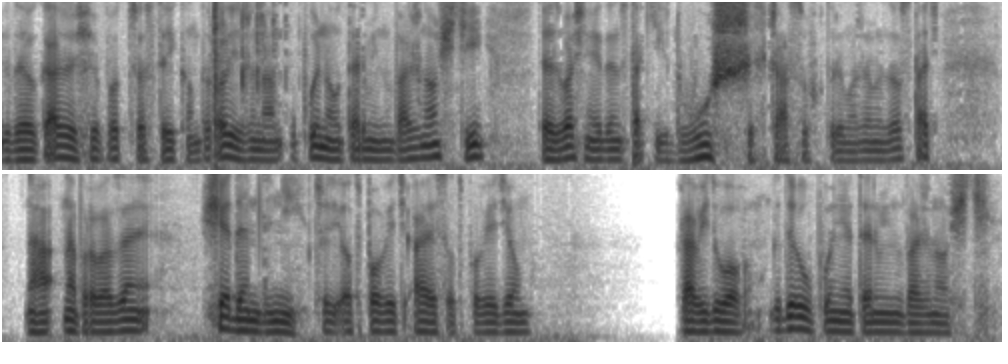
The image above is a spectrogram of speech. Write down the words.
Gdy okaże się podczas tej kontroli, że nam upłynął termin ważności, to jest właśnie jeden z takich dłuższych czasów, który możemy dostać na, na prowadzenie 7 dni, czyli odpowiedź A jest odpowiedzią prawidłową, gdy upłynie termin ważności.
